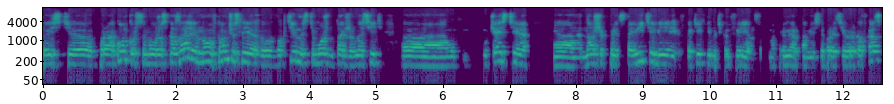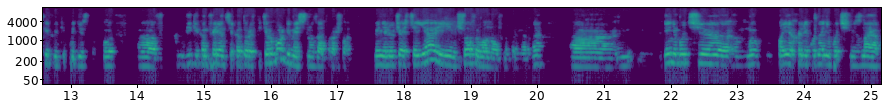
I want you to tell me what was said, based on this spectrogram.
То есть э, про конкурсы мы уже сказали, но в том числе э, в активности можно также вносить у- участие э, наших представителей в каких-нибудь конференциях. Например, там, если брать северокавказских википедистов, то э, в вики-конференции, которая в Петербурге месяц назад прошла, приняли участие я и Вячеслав Иванов, например. Да? А, Где-нибудь э, мы поехали куда-нибудь, не знаю,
